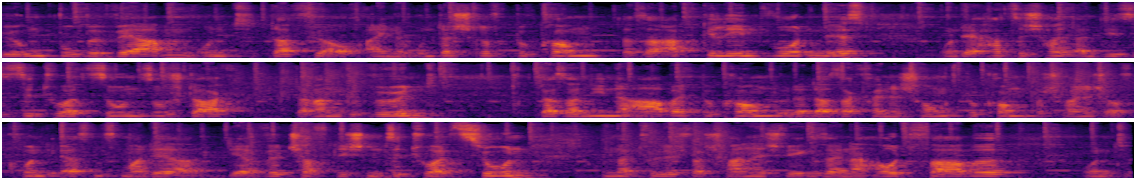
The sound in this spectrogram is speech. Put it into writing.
irgendwo bewerben und dafür auch eine Unterschrift bekommen, dass er abgelehnt worden ist. Und er hat sich halt an diese Situation so stark daran gewöhnt, dass er nie eine Arbeit bekommt oder dass er keine Chance bekommt. Wahrscheinlich aufgrund erstens mal der, der wirtschaftlichen Situation und natürlich wahrscheinlich wegen seiner Hautfarbe. Und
